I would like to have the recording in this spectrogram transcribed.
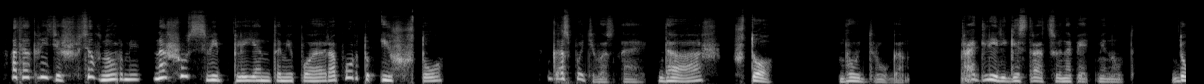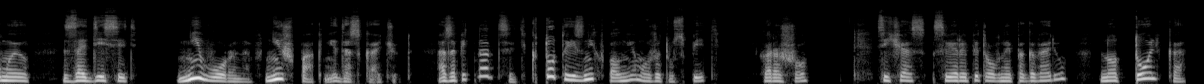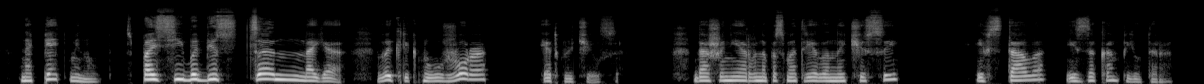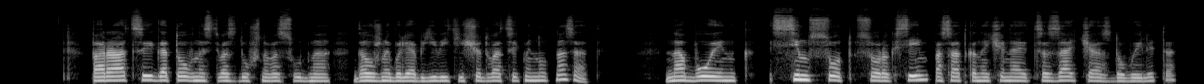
А так, видишь, все в норме. Ношусь с вип-клиентами по аэропорту, и что? Господь его знает. Даш, что? Будь другом. Продли регистрацию на пять минут. Думаю, за десять ни Воронов, ни Шпак не доскачут, а за пятнадцать кто-то из них вполне может успеть. Хорошо. Сейчас с Верой Петровной поговорю, но только на пять минут. Спасибо, бесценная! выкрикнул Жора и отключился. Даша нервно посмотрела на часы и встала из-за компьютера. По рации готовность воздушного судна должны были объявить еще 20 минут назад. На Боинг 747 посадка начинается за час до вылета.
